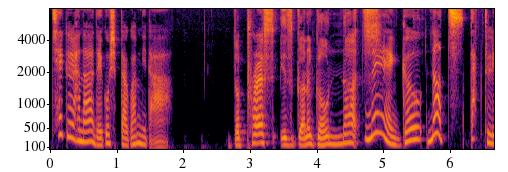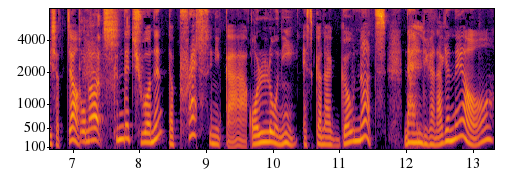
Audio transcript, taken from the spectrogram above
책을 하나 내고 싶다고 합니다. The press is gonna go nuts. 네, go nuts. 딱 들리셨죠? Go nuts. 근데 주어는 the press니까 언론이 is gonna go nuts. 난리가 나겠네요.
